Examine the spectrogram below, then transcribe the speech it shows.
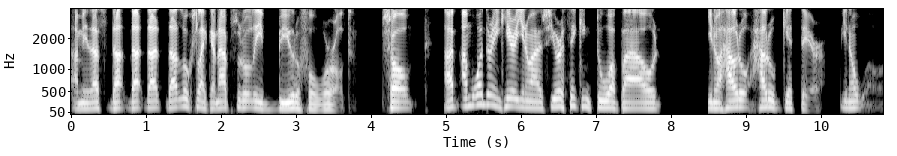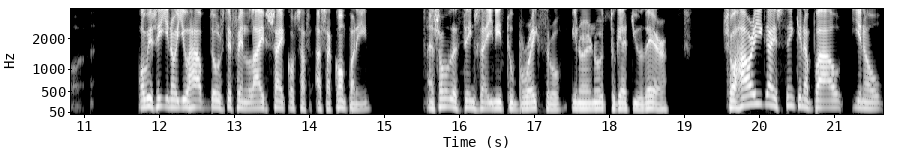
I mean, that's that that that that looks like an absolutely beautiful world. So I'm wondering here, you know, as you're thinking too about, you know, how to how to get there. You know, obviously, you know, you have those different life cycles of, as a company and some of the things that you need to break through, you know, in order to get you there. So how are you guys thinking about, you know,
